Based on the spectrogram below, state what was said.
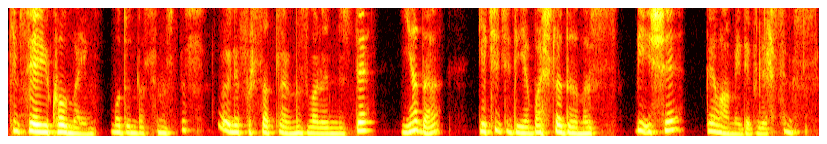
Kimseye yük olmayayım modundasınızdır. Öyle fırsatlarınız var önünüzde ya da geçici diye başladığınız bir işe devam edebilirsiniz.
